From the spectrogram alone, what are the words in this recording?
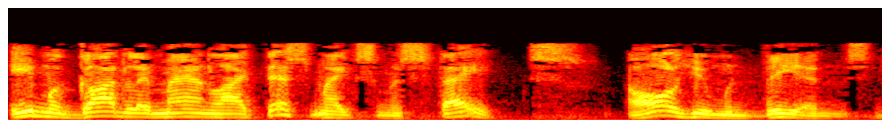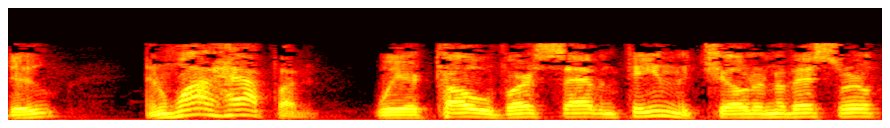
Even a godly man like this makes mistakes. All human beings do. And what happened? We are told, verse 17, the children of Israel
